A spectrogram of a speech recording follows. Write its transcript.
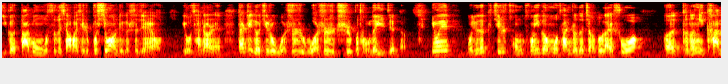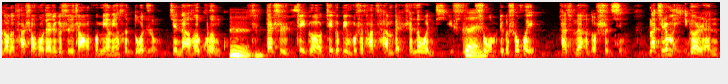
一个大公无私的想法，其实不希望这个世界上有。有残障人，但这个其实我是我是持不同的意见的，因为我觉得其实从从一个目残者的角度来说，呃，可能你看到了他生活在这个世界上会面临很多这种艰难和困苦，嗯，但是这个这个并不是他残本身的问题，是是我们这个社会还存在很多事情，那其实每一个人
